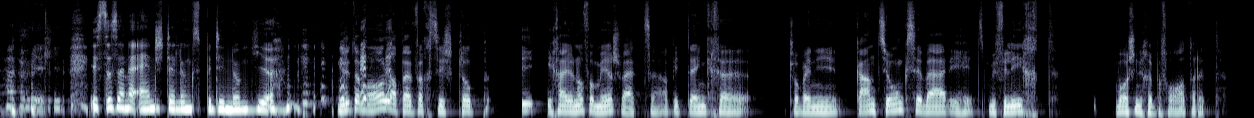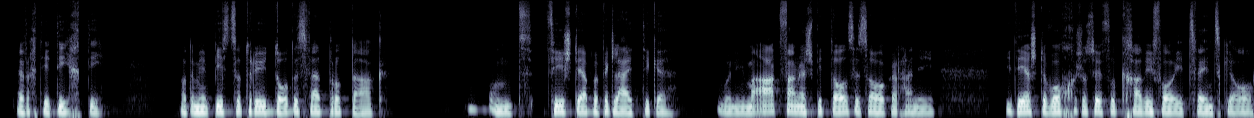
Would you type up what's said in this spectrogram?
ist das eine Einstellungsbedingung hier? Nicht einmal, aber einfach, es ist, glaube ich, ich kann ja noch von mir schwätzen, aber ich denke, ich glaube, wenn ich ganz jung gewesen wäre, hätte es mich vielleicht wahrscheinlich überfordert. Einfach die Dichte. Oder mit bis zu drei Todesfälle pro Tag. Und vier Sterbebegleitungen. Als ich mal angefangen habe als Spitalseelsorger, habe ich in der ersten Woche schon so viel gehabt wie vor 20 Jahren.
